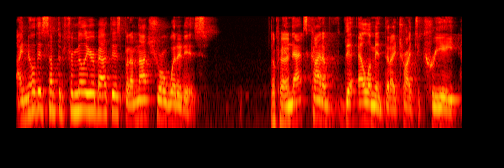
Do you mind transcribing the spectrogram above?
I know there's something familiar about this, but I'm not sure what it is. Okay. And that's kind of the element that I tried to create.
